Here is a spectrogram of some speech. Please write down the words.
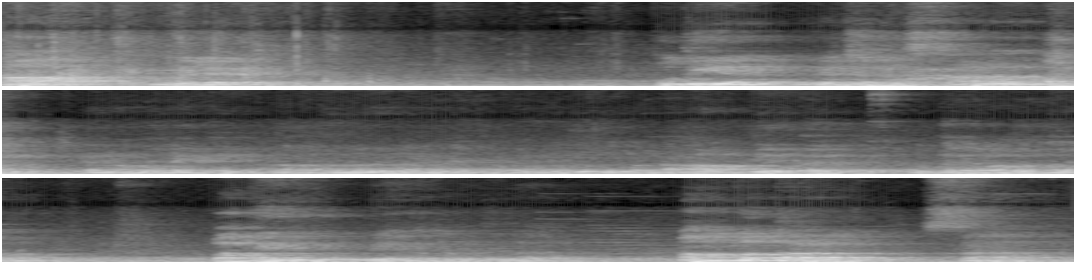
ആ നില പുതിയ രചന സ്ഥാനാർത്ഥി എന്ന നിലയ്ക്ക് നടത്തുന്നതിനാണ് ഞാൻ പറയുന്നത്. നിങ്ങളുടെ ആദ്യത്തെ ഉത്തരവാദിത്വം പതിവ് രേഖപ്പെടുത്തുക അമ്പത്താറ് സ്ഥാനാർത്ഥി.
